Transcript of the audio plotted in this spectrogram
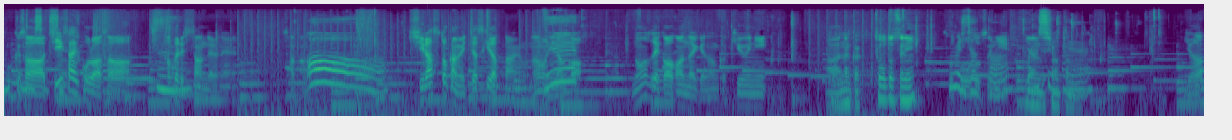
僕さ小さい頃はさうん。食べれてたんだよね、魚。あしらすとかめっちゃ好きだったんよ。なのになんへか、なぜかわかんないけどなんか急に。あなんか唐突に？あ無理だった唐突に。食べ過ぎていや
